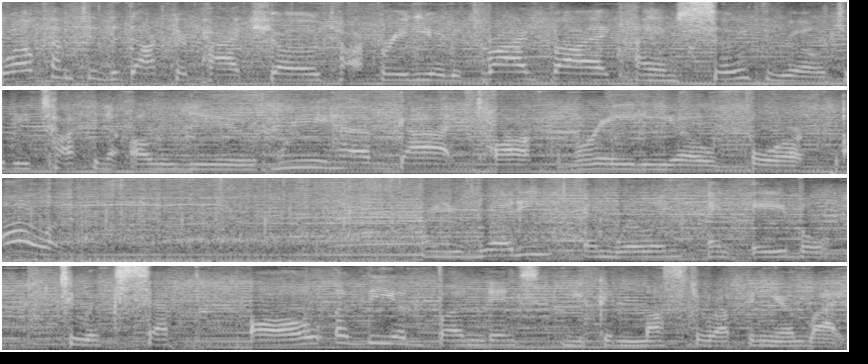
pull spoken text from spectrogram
Welcome to the Dr. Pat Show, Talk Radio to Thrive By. I am so thrilled to be talking to all of you. We have got talk radio for all of us. Are you ready and willing and able to accept all of the abundance you can muster up in your life?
